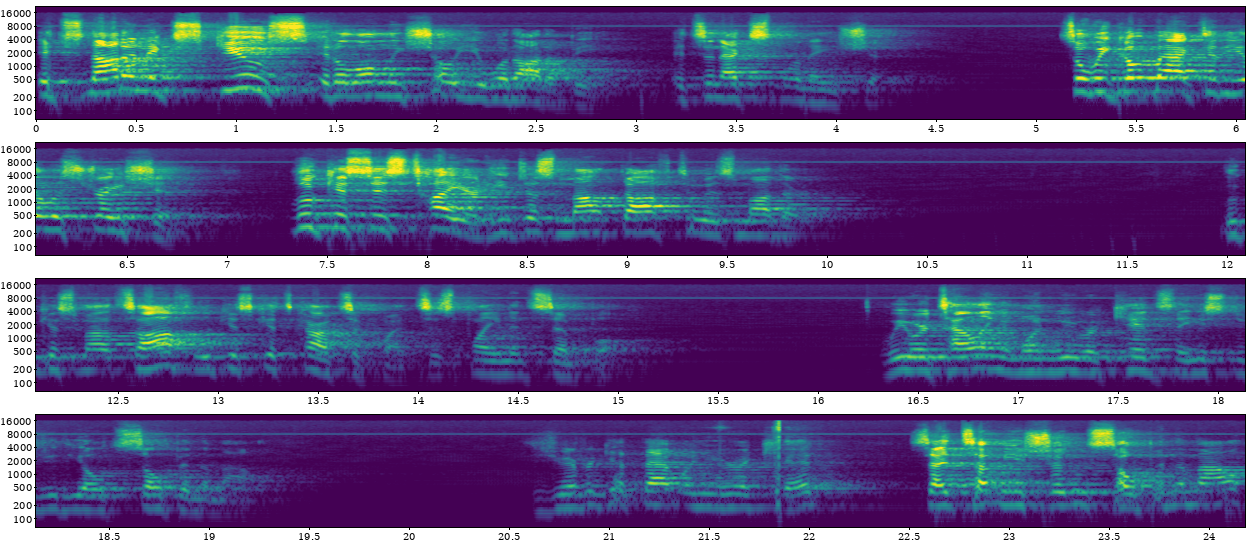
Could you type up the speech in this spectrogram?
It's not an excuse, it'll only show you what ought to be. It's an explanation. So we go back to the illustration. Lucas is tired. He just mouthed off to his mother. Lucas mouths off, Lucas gets consequences, plain and simple. We were telling him when we were kids, they used to do the old soap in the mouth. Did you ever get that when you were a kid? Said something you shouldn't, soap in the mouth?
